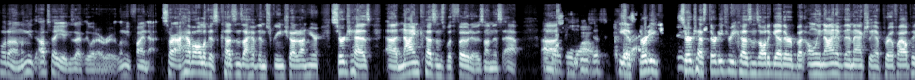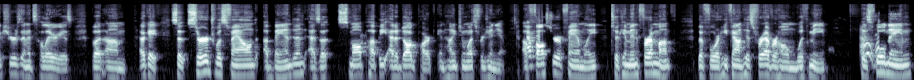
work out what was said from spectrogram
Hold on, let me. I'll tell you exactly what I wrote. Let me find that. Sorry, I have all of his cousins. I have them screenshotted on here. Serge has uh, nine cousins with photos on this app. Uh, oh, wow. He has 30, Serge has thirty-three cousins altogether, but only nine of them actually have profile pictures, and it's hilarious. But um, okay, so Serge was found abandoned as a small puppy at a dog park in Huntington, West Virginia. A Okay. foster family took him in for a month before he found his forever home with me. His Oh, full name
